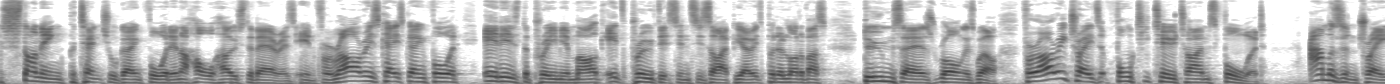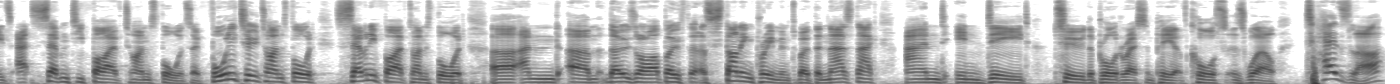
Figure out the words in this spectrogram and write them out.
stunning potential going forward in a whole host of areas. In Ferrari's case going forward, it is the premium mark. It's proved it since its IPO. It's put a lot of us doomsayers wrong as well. Ferrari trades at 42 times forward. Amazon trades at 75 times forward. So 42 times forward, 75 times forward. Uh, and um, those are both a stunning premium to both the NASDAQ and indeed to the broader S&P, of course, as well. Tesla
